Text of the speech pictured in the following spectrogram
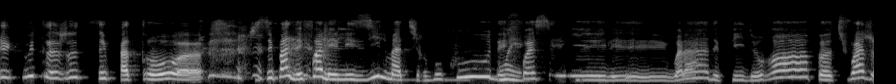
écoute, je ne sais pas trop. Euh, je ne sais pas, des fois, les, îles m'attirent beaucoup. Des fois, c'est les, voilà, des pays d'Europe. Tu vois, je...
